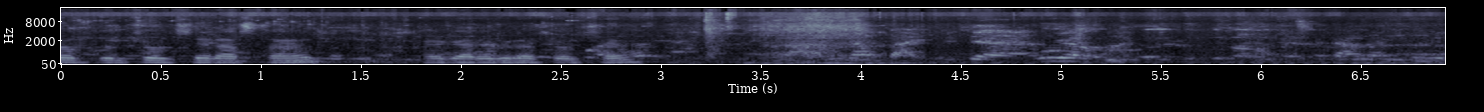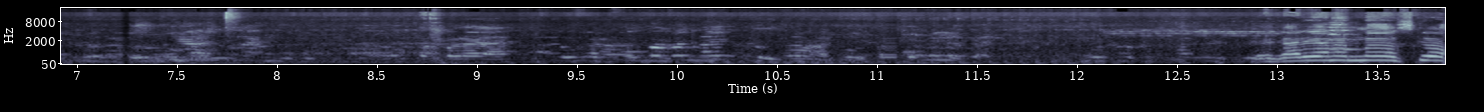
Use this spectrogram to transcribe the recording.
লোকজন চলছে রাস্তায় গাড়ি ঘোড়া চলছে। গাড়ি আনার না আজকে?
